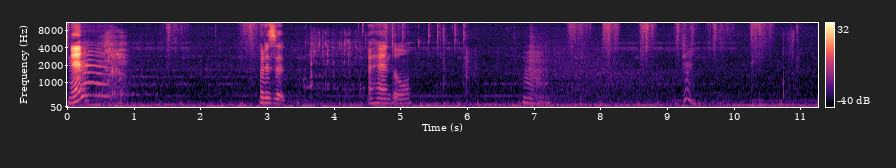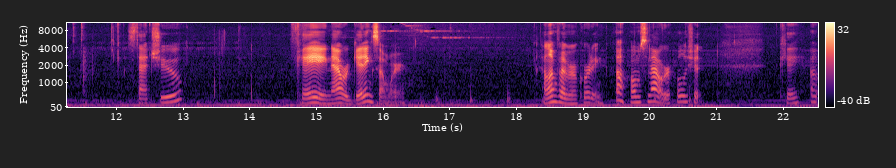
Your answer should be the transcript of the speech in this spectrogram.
Yeah. What is it? A handle. Hmm. Statue. Okay, now we're getting somewhere. How long have I been recording? Oh, almost an hour. Holy shit. Okay. Oh,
